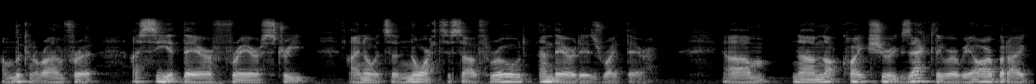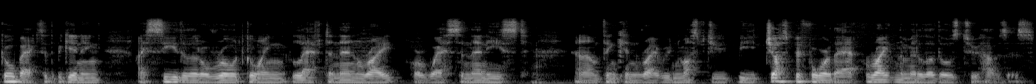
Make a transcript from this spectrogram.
I'm looking around for it. I see it there, Frere Street. I know it's a north to south road, and there it is right there. Um, now, I'm not quite sure exactly where we are, but I go back to the beginning. I see the little road going left and then right, or west and then east, and I'm thinking, right, we must be just before that, right in the middle of those two houses,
